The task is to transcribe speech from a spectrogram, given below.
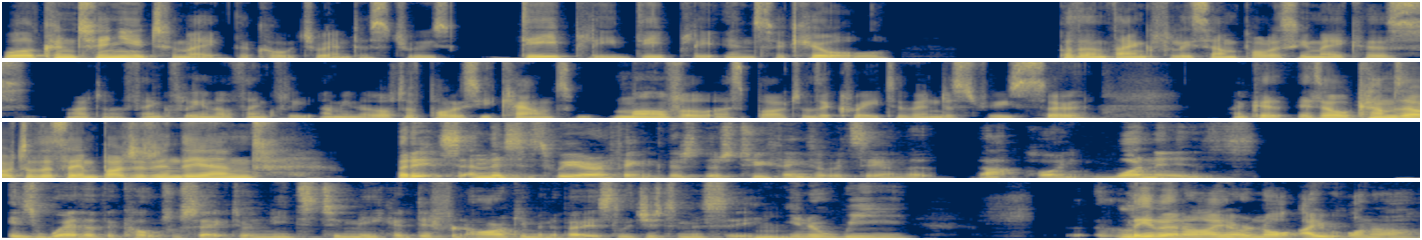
will continue to make the culture industries deeply, deeply insecure. But then thankfully some policymakers I don't know, thankfully, not thankfully. I mean, a lot of policy counts Marvel as part of the creative industries. So I guess it all comes out of the same budget in the end. But it's, and this is where I think there's there's two things I would say on that, that point. One is is whether the cultural sector needs to make a different argument about its legitimacy. Mm. You know, we Leila and I are not out on a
